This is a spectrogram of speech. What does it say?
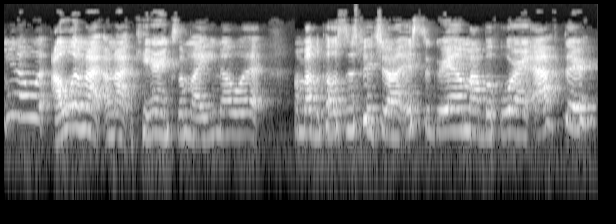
you know what? I wasn't. I'm not caring because I'm like, you know what? I'm about to post this picture on Instagram, my before and after.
